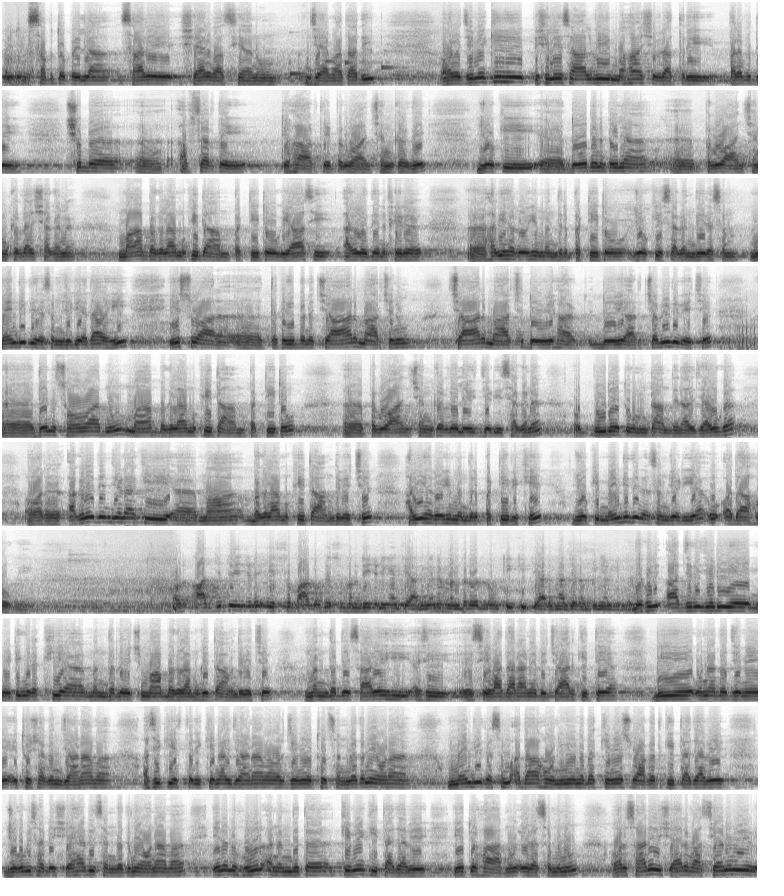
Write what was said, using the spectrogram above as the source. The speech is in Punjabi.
ਸਭ ਤੋਂ ਪਹਿਲਾਂ ਸਾਰੇ ਸ਼ਹਿਰ ਵਾਸੀਆਂ ਨੂੰ ਜੈ ਮਾਤਾ ਦੀ। ਔਰ ਜਿਵੇਂ ਕਿ ਪਿਛਲੇ ਸਾਲ ਵੀ ਮਹਾ ਸ਼ਿਵਰਾਤਰੀ ਪਰਵ ਦੇ ਸ਼ੁਭ ਅਵਸਰ ਤੇ, ਤਿਉਹਾਰ ਤੇ ਭਗਵਾਨ ਸ਼ੰਕਰ ਦੇ, ਜੋ ਕਿ 2 ਦਿਨ ਪਹਿਲਾਂ ਭਗਵਾਨ ਸ਼ੰਕਰ ਦਾ ਸ਼ਗਨ ਮਾਂ ਬਗਲਾਮੁਖੀ ਧਾਮ ਪੱਟੀ ਤੋਂ ਗਿਆ ਸੀ। ਅਗਲੇ ਦਿਨ ਫਿਰ ਹਰੀ ਹਰੋਹੀ ਰੋਹੀ ਮੰਦਿਰ ਪੱਟੀ ਤੋਂ ਜੋ ਕਿ ਸ਼ਗਨ ਦੀ ਰਸਮ ਮਹਿੰਦੀ ਦੀ ਰਸਮ ਜਿਹੜੀ ਅਦਾ ਹੋਈ ਇਸ ਵਾਰ ਤਕਰੀਬਨ 4 ਮਾਰਚ ਨੂੰ 4 ਮਾਰਚ 2000 2024 ਦੇ ਵਿੱਚ ਦਿਨ ਸੋਮਵਾਰ ਨੂੰ ਮਾਂ ਬਗਲਾਮੁਖੀ ਧਾਮ ਪੱਟੀ ਤੋਂ ਭਗਵਾਨ ਸ਼ੰਕਰ ਦੇ ਲਈ ਜਿਹੜੀ ਸ਼ਗਨ ਹੈ, ਉਹ ਪੂਰੇ ਧੂਮਧਾਮ ਦੇ ਨਾਲ ਜਾਊਗਾ। ਔਰ ਅਗਲੇ ਦਿਨ ਜਿਹੜਾ ਕਿ ਅ, ਮਾਂ ਬਗਲਾਮੁਖੀ ਧਾਮ ਦੇ ਵਿੱਚ ਹਰੀ ਹਰੋਹੀ ਮੰਦਿਰ ਪੱਟੀ ਵਿਖੇ ਜੋ ਕਿ ਮਹਿੰਦੀ ਦੀ ਰਸਮ ਜਿਹੜੀ ਆ ਉਹ ਅਦਾ ਹੋਗੀ ਔਰ ਅੱਜ ਦੇ ਜਿਹੜੇ ਇਸ ਸਮਾਗਮ ਦੇ ਸੰਬੰਧੀ ਜਿਹੜੀਆਂ ਤਿਆਰੀਆਂ ਨੇ ਮੰਦਰ ਵੱਲੋਂ ਕੀ ਕੀ ਤਿਆਰੀਆਂ ਅੱਜ ਰੰਭੀਆਂ ਗਈਆਂ ਦੇਖੋ ਜੀ, ਅੱਜ ਦੀ ਜਿਹੜੀ ਇਹ ਮੀਟਿੰਗ ਰੱਖੀ ਆ ਮੰਦਰ ਦੇ ਵਿੱਚ ਮਾਂ ਬਗਲਾਮੁਖੀ ਧਾਮ ਦੇ ਵਿੱਚ, ਮੰਦਰ ਦੇ ਸਾਰੇ ਹੀ ਅਸੀਂ ਸੇਵਾਦਾਰਾਂ ਨੇ ਵਿਚਾਰ ਕੀਤੇ ਆ ਵੀ ਉਹਨਾਂ ਦਾ ਜਿਵੇਂ ਇੱਥੋਂ ਸ਼ਗਨ ਜਾਣਾ ਵਾ, ਅਸੀਂ ਕਿਸ ਤਰੀਕੇ ਨਾਲ ਜਾਣਾ ਵਾ ਔਰ ਜਿਵੇਂ ਉੱਥੋਂ ਸੰਗਤ ਨੇ ਆਉਣਾ, ਮਹਿੰਦੀ ਰਸਮ ਅਦਾ ਹੋਣੀ, ਉਹਨਾਂ ਦਾ ਕਿਵੇਂ ਸਵਾਗਤ ਕੀਤਾ ਜਾਵੇ, ਜੋ ਵੀ ਸਾਡੇ ਸ਼ਹਿਰ ਦੀ ਸੰਗਤ ਨੇ ਆਉਣਾ ਵਾ, ਇਹਨਾਂ ਨੂੰ ਹੋਰ ਆਨੰਦਿਤ ਕਿਵੇਂ ਕੀਤਾ ਜਾਵੇ, ਇਹ ਤਿਉਹਾਰ ਨੂੰ, ਇਹ ਰਸਮ ਨੂੰ ਔਰ ਸਾਰੇ ਸ਼ਹਿਰ ਵਾਸੀਆਂ ਨੂੰ ਵੀ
